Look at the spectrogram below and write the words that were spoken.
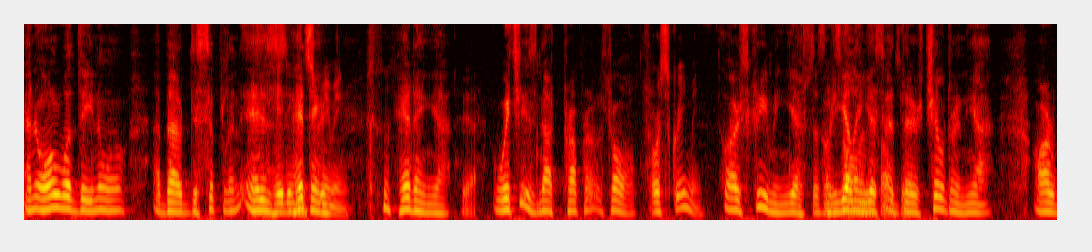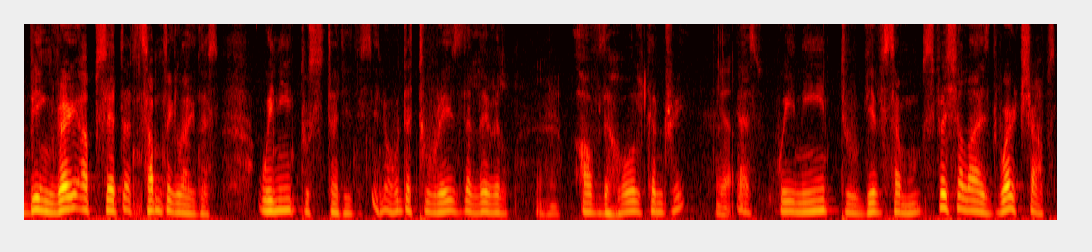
and all what they know about discipline is Hitting and hitting, screaming. hitting, yeah, Yeah. which is not proper at all. Or screaming. Or screaming, yes, or yelling yes at their children, yeah, or being very upset at something like this. We need to study this in order to raise the level Mm-hmm. of the whole country. Yeah. Yes, we need to give some specialized workshops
